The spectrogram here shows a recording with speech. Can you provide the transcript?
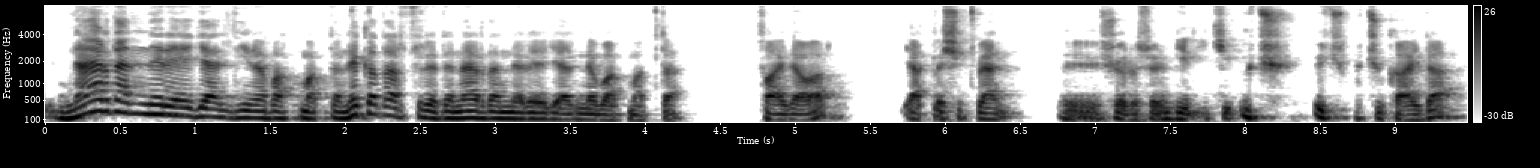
nereden nereye geldiğine bakmakta, ne kadar sürede nereden nereye geldiğine bakmakta fayda var. Yaklaşık ben e, şöyle söyleyeyim 1, 2, 3, 3,5 ayda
